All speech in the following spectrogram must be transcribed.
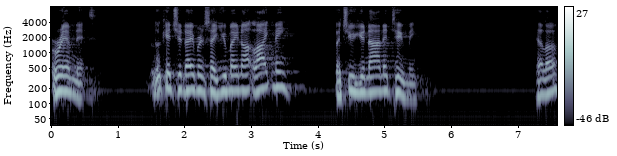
remnant. Look at your neighbor and say, You may not like me, but you united to me. Hello?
